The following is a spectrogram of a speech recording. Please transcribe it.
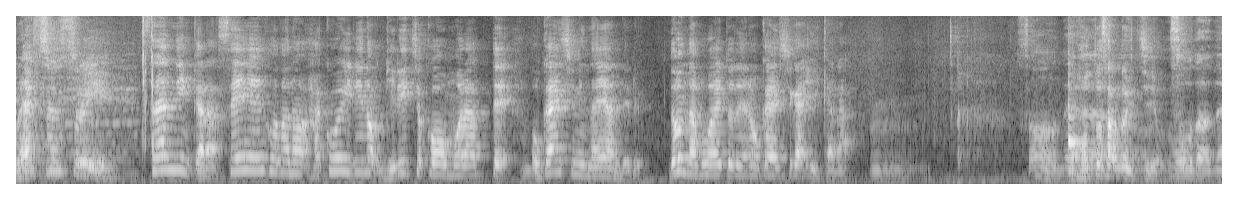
レッスン33人から1000円ほどの箱入りの義理チョコをもらってお返しに悩んでる。どんなホワイトデーのお返しがいいかな。そうね。もうホットサンドイッチよそうだね。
